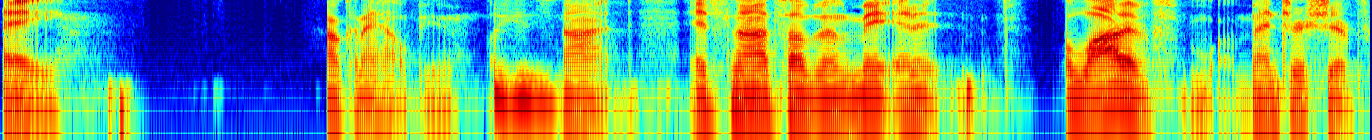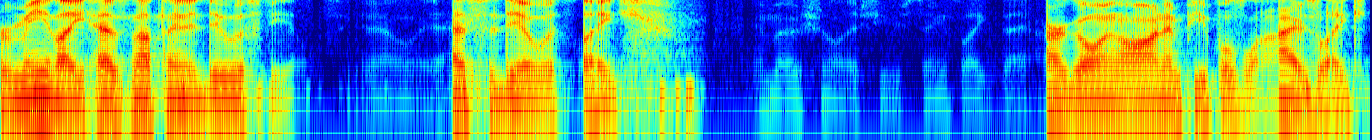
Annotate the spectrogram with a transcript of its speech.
hey, how can I help you? Like it's mm-hmm. not it's not something and it a lot of mentorship for me like has nothing to do with field has to deal with like emotional issues, things like that are going on in people's lives. Like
